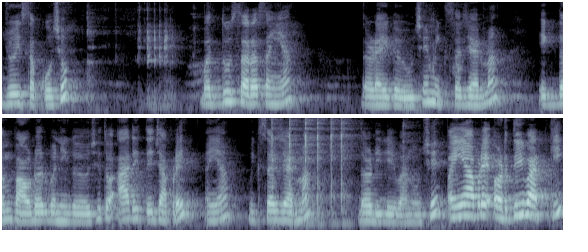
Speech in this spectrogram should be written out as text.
જોઈ શકો છો. બધું સરસ અહીંયા દળાઈ ગયું છે, મિક્સર જારમાં. એકદમ પાવડર બની ગયો છે, તો આ રીતે જ આપણે અહીંયા મિક્સર જારમાં દળી લેવાનું છે. અહીંયા આપણે અડધી વાટકી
